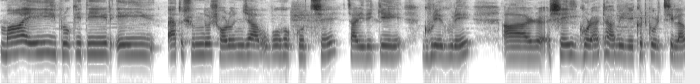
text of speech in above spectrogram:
মা এই প্রকৃতির এই এত সুন্দর সরঞ্জাম উপভোগ করছে চারিদিকে ঘুরে ঘুরে, আর সেই ঘোড়াটা আমি রেকর্ড করছিলাম।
